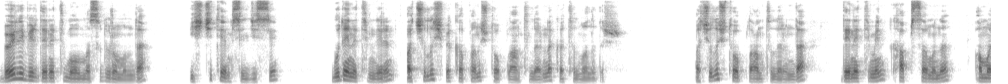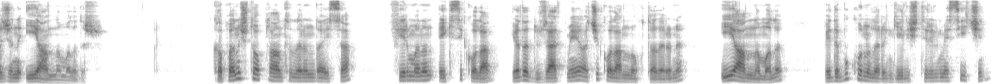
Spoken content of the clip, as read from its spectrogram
Böyle bir denetim olması durumunda işçi temsilcisi bu denetimlerin açılış ve kapanış toplantılarına katılmalıdır. Açılış toplantılarında denetimin kapsamını, amacını iyi anlamalıdır. Kapanış toplantılarında ise firmanın eksik olan ya da düzeltmeye açık olan noktalarını iyi anlamalı ve de bu konuların geliştirilmesi için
